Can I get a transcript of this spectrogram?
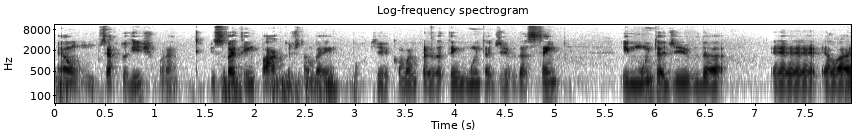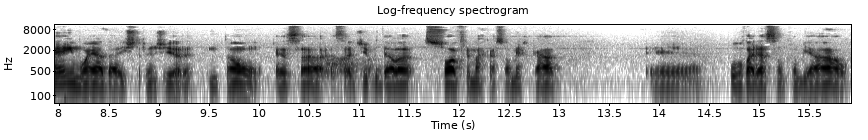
é um certo risco, né? Isso vai ter impactos também, porque como a empresa tem muita dívida sempre e muita dívida é, ela é em moeda estrangeira, então essa, essa dívida ela sofre marcação ao mercado é, por variação cambial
